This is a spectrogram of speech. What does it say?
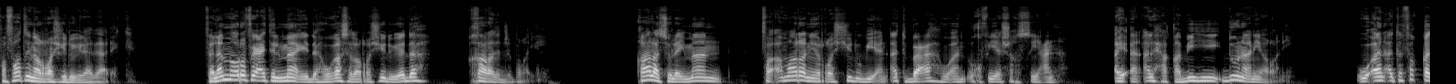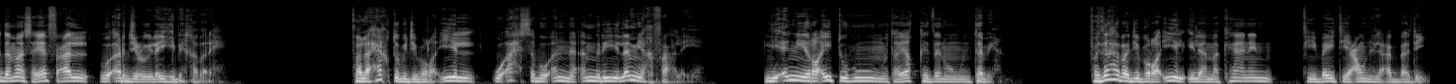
ففطن الرشيد إلى ذلك. فلما رفعت المائدة وغسل الرشيد يده خرج جبرائيل. قال سليمان فأمرني الرشيد بأن أتبعه وأن أخفي شخصي عنه. أي أن ألحق به دون أن يراني وأن أتفقد ما سيفعل وأرجع إليه بخبره. فلحقت بجبرائيل وأحسب أن أمري لم يخفى عليه لأني رأيته متيقظا ومنتبها. فذهب جبرائيل إلى مكان في بيت عون العبادي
